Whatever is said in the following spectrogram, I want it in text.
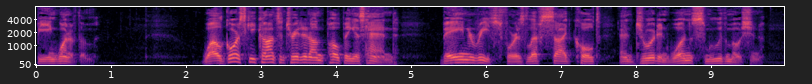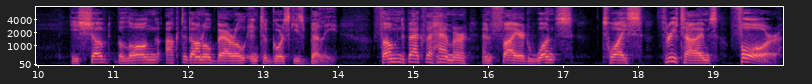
being one of them. While Gorsky concentrated on pulping his hand, Bain reached for his left side Colt and drew it in one smooth motion. He shoved the long octagonal barrel into Gorsky's belly, thumbed back the hammer, and fired once, twice, three times, four.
